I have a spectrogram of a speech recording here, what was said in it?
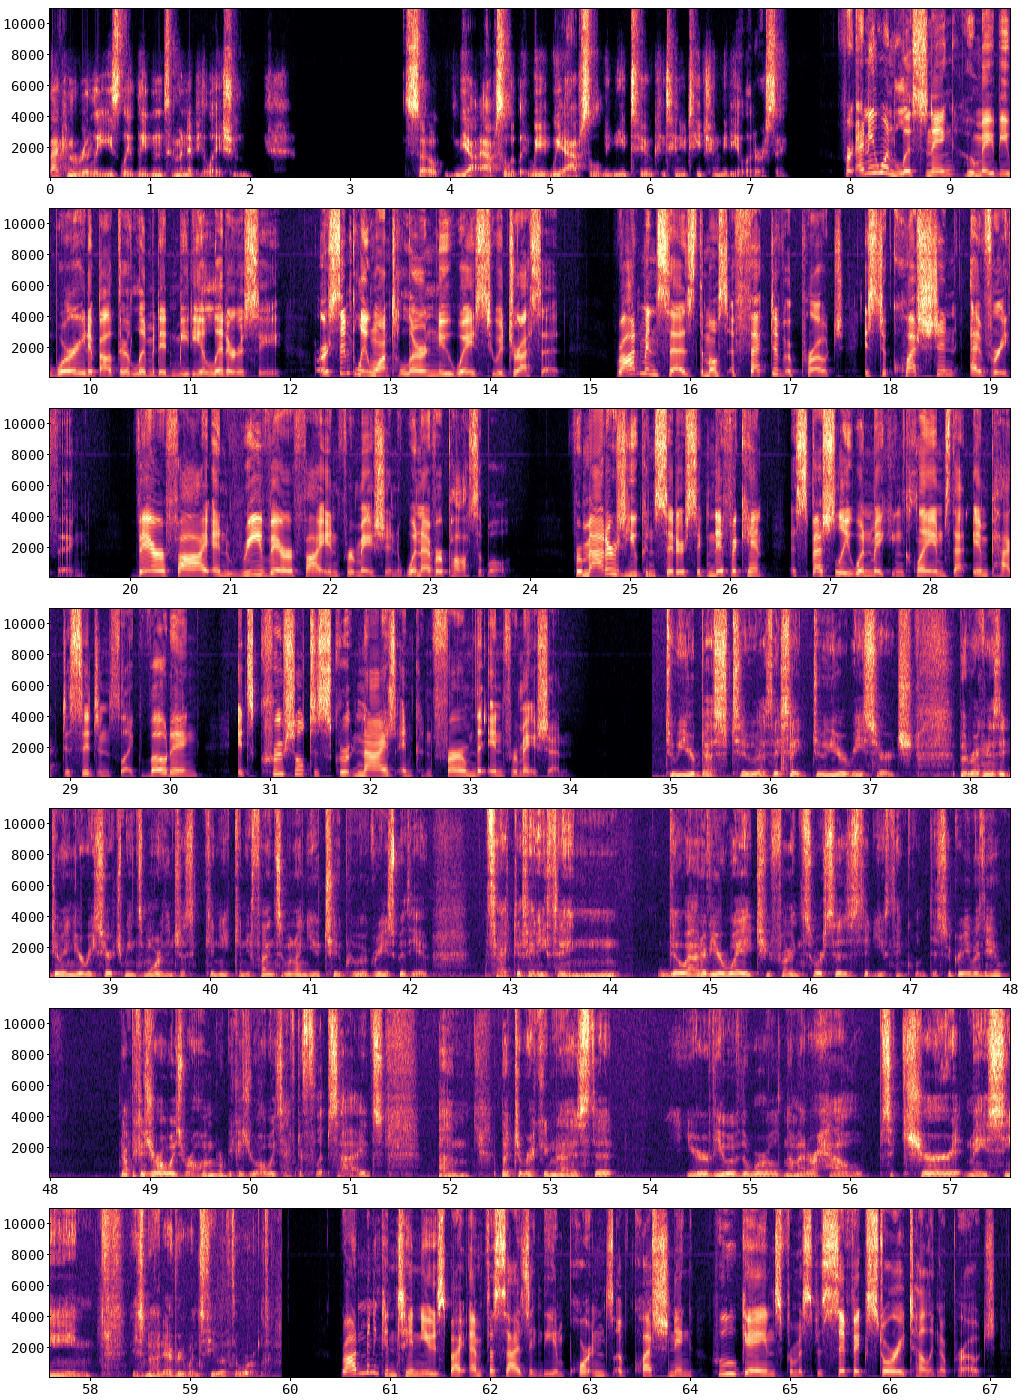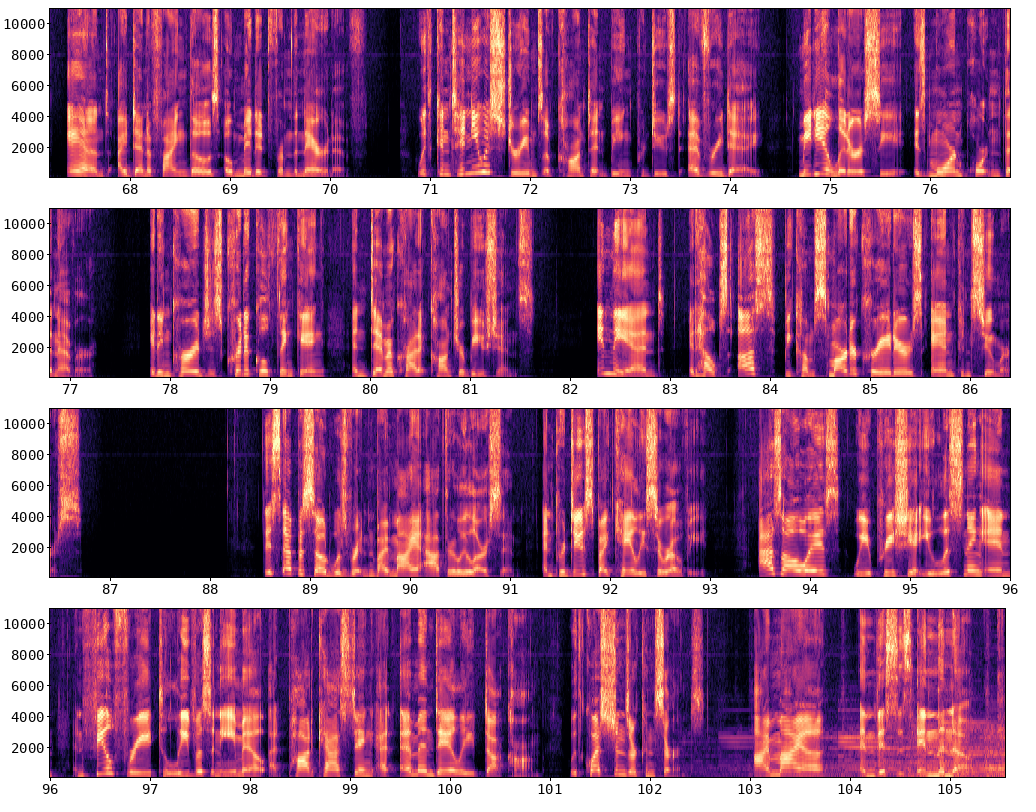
that can really easily lead into manipulation. So yeah absolutely. We we absolutely need to continue teaching media literacy. For anyone listening who may be worried about their limited media literacy or simply want to learn new ways to address it. Rodman says the most effective approach is to question everything, verify and re verify information whenever possible. For matters you consider significant, especially when making claims that impact decisions like voting, it's crucial to scrutinize and confirm the information do your best to, as they say, do your research. But recognize that doing your research means more than just can you can you find someone on YouTube who agrees with you. In fact, if anything, go out of your way to find sources that you think will disagree with you. Not because you're always wrong or because you always have to flip sides, um, but to recognize that your view of the world, no matter how secure it may seem, is not everyone's view of the world. Rodman continues by emphasizing the importance of questioning who gains from a specific storytelling approach and identifying those omitted from the narrative. With continuous streams of content being produced every day, media literacy is more important than ever. It encourages critical thinking and democratic contributions. In the end, it helps us become smarter creators and consumers. This episode was written by Maya Atherley Larson and produced by Kaylee Sarovi. As always, we appreciate you listening in and feel free to leave us an email at podcasting at mndaily.com with questions or concerns. I'm Maya, and this is In the Know.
